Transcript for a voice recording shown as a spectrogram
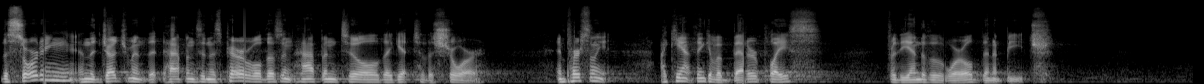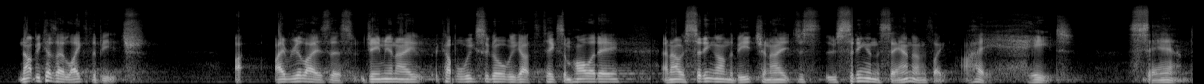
The sorting and the judgment that happens in this parable doesn't happen till they get to the shore. And personally, I can't think of a better place for the end of the world than a beach. Not because I like the beach. I, I realized this. Jamie and I, a couple weeks ago, we got to take some holiday, and I was sitting on the beach, and I just was sitting in the sand, and I was like, I hate sand.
